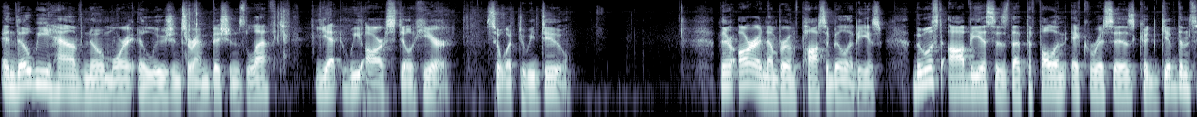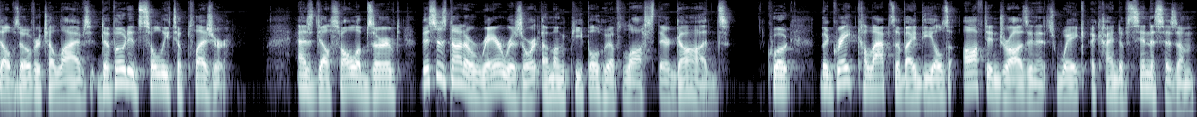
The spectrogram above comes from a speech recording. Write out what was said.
And though we have no more illusions or ambitions left, Yet we are still here. So what do we do? There are a number of possibilities. The most obvious is that the fallen Icaruses could give themselves over to lives devoted solely to pleasure. As Delsol observed, this is not a rare resort among people who have lost their gods. Quote, the great collapse of ideals often draws in its wake a kind of cynicism.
